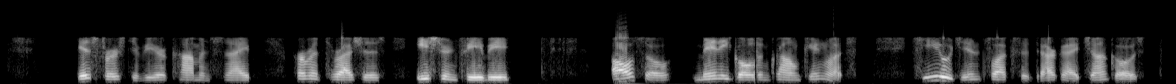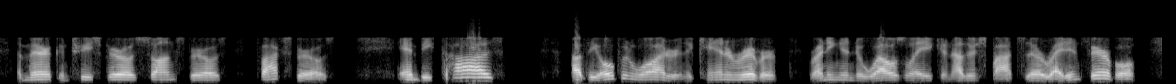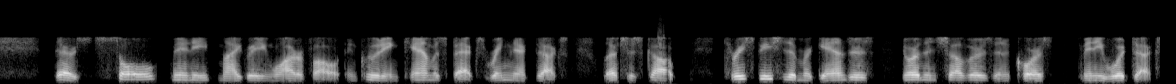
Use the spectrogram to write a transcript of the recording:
his first of year common snipe, hermit thrushes, eastern phoebe, also many golden crown kinglets. Huge influx of dark-eyed juncos, American tree sparrows, song sparrows, fox sparrows. And because of the open water in the Cannon River running into Wells Lake and other spots there right in Faribault, there's so many migrating waterfowl, including canvasbacks, ringneck ducks, lesser scaup, three species of mergansers, northern shovelers, and of course, many wood ducks.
